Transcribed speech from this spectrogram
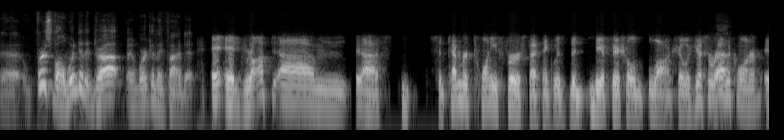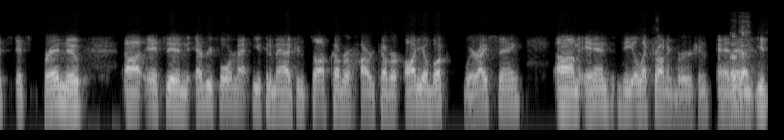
Uh, first of all, when did it drop, and where can they find it? It, it dropped um, uh, September 21st, I think, was the the official launch. It was just around yeah. the corner. It's it's brand new. Uh, it's in every format you can imagine: soft cover, hardcover, audiobook, where I sing, um, and the electronic version. And okay. You,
